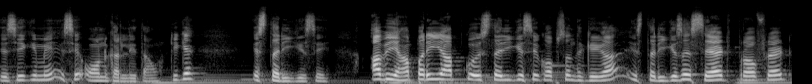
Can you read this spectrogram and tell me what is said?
जैसे कि मैं इसे ऑन कर लेता हूँ, ठीक है? इस तरीके से। अब यहाँ पर ही आपको इस तरीके से एक ऑप्शन दिखेगा। इस तरीके से सेट प्रॉफिट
